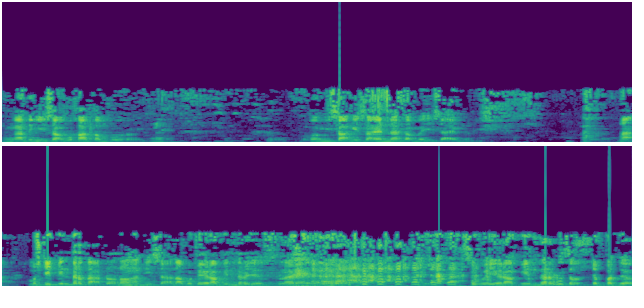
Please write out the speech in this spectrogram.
Nganti isak bu khatam bu. Kalau isak ngisa enak sampai isak enak. Nah, mesti pinter tak dok nongan bisa. Nak bodoh ora pinter ya selain. Suwe ora pinter cepet ya.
